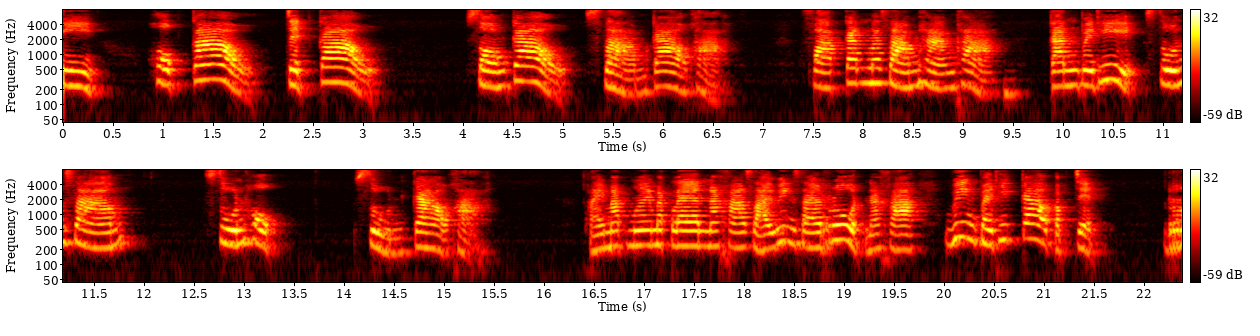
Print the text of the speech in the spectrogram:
มีหกเก้าเจ็ดเก้าสองเก้าสามเก้าค่ะ ฝากกันมาสามหางค่ะ กันไปที่ศูนย์สาม ศูนย์หกศูนย์เก้าค่ะไผ่มักเมยมักแลนนะคะ สายวิ่งสายรูดนะคะ วิ่งไปที่เก้ากับเจ็ดร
